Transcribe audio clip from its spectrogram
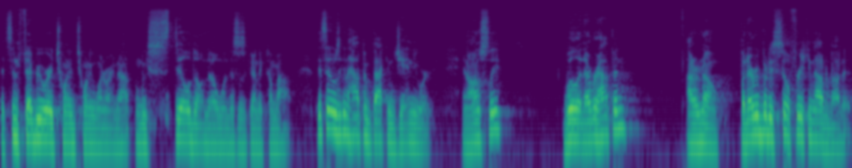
it's in February 2021 right now, and we still don't know when this is going to come out. They said it was going to happen back in January. And honestly, will it ever happen? I don't know, but everybody's still freaking out about it.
